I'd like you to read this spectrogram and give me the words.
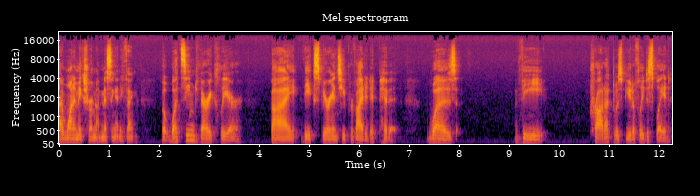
I want to make sure I'm not missing anything, but what seemed very clear by the experience you provided at Pivot was the product was beautifully displayed.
